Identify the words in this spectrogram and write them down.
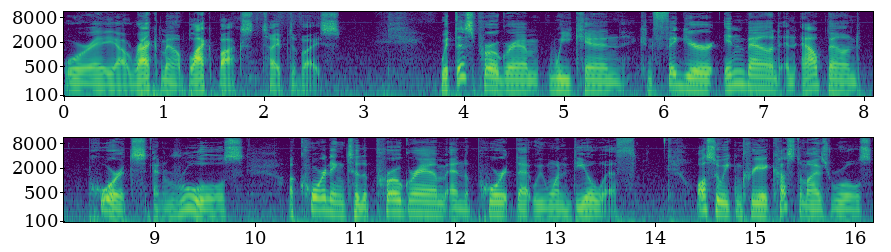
or a uh, rack mount black box type device. With this program, we can configure inbound and outbound ports and rules according to the program and the port that we want to deal with. Also, we can create customized rules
